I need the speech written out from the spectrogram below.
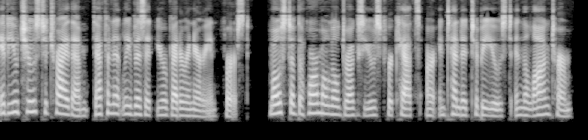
If you choose to try them, definitely visit your veterinarian first. Most of the hormonal drugs used for cats are intended to be used in the long term,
